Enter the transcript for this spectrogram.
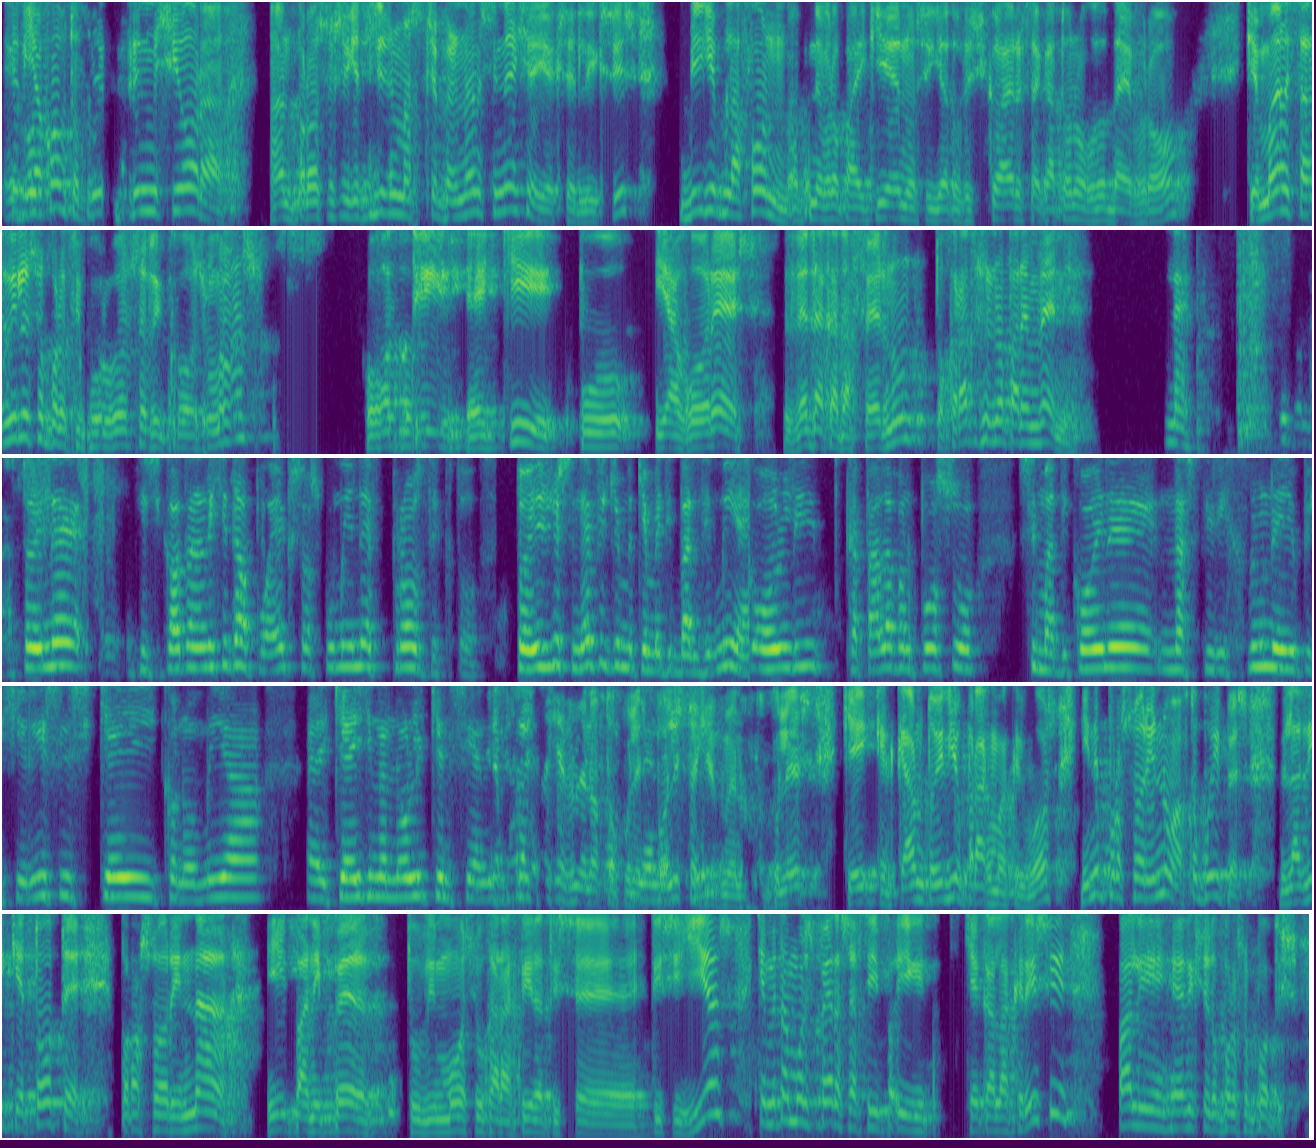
Και Εγώ... διακόπτω πριν, πριν μισή ώρα, αν πρόσεξες, γιατί μας ξεπερνάνε συνέχεια οι εξελίξεις. Μπήκε πλαφόν από την Ευρωπαϊκή Ένωση για το φυσικό αέριο στα 180 ευρώ και μάλιστα δήλωσε ο Πρωθυπουργός ο δικός μας ότι εκεί που οι αγορές δεν τα καταφέρνουν, το κράτος πρέπει να παρεμβαίνει. Ναι. Αυτό είναι φυσικά όταν έρχεται από έξω, ας πούμε, είναι ευπρόσδεκτο. Το ίδιο συνέβη και με, την πανδημία. Όλοι κατάλαβαν πόσο σημαντικό είναι να στηριχθούν οι επιχειρήσεις και η οικονομία ε, και έγιναν όλοι και ενσιανιστές. Είναι πολύ στοχευμένο αυτό που λες. Πολύ στοχευμένο αυτό που λες και, και κάνουν το ίδιο πράγμα ακριβώς. Είναι προσωρινό αυτό που είπες. Δηλαδή και τότε προσωρινά είπαν υπέρ του δημόσιου χαρακτήρα της, ε, της υγείας και μετά μόλις πέρασε αυτή η και καλά κρίση πάλι έδειξε το πρόσωπό της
